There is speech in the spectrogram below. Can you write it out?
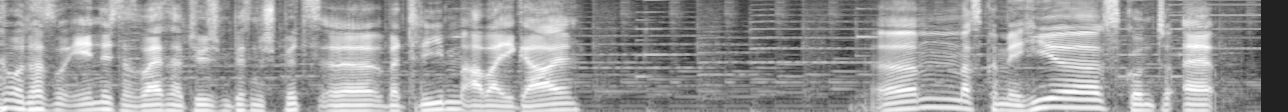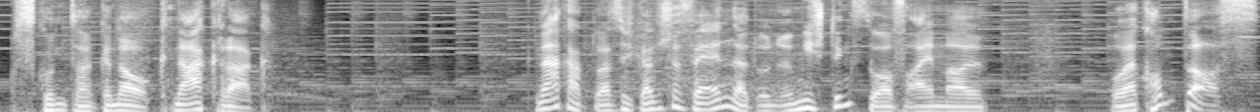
oder so ähnlich, das war jetzt natürlich ein bisschen spitz äh, übertrieben, aber egal. Ähm, was können wir hier? Skunter, äh, Skunter, genau. Knakrak. Knakrak, du hast dich ganz schön verändert und irgendwie stinkst du auf einmal. Woher kommt das?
